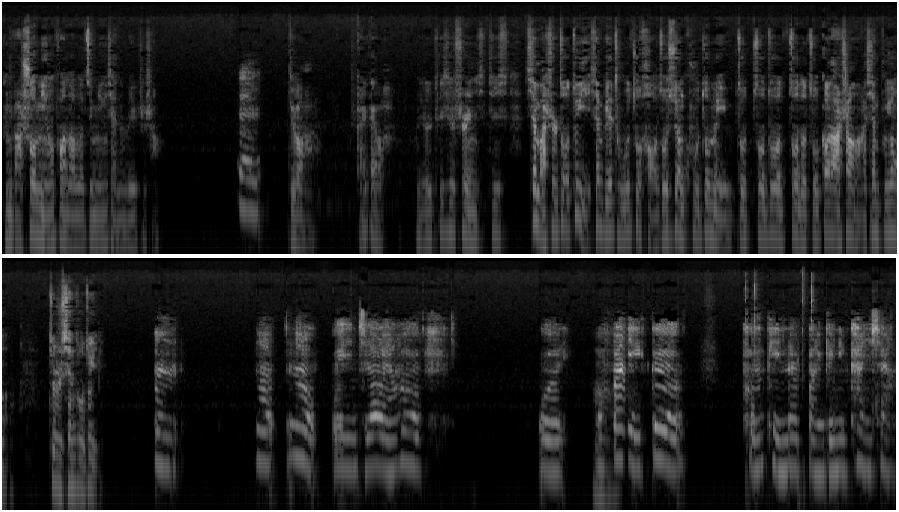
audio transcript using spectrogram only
你把说明放到了最明显的位置上，嗯，对吧？改改吧，我觉得这些事儿你这先把事儿做对，先别图做好做炫酷做美做做做做的做高大上啊，先不用。就是先做对，嗯，那那我已经知道了，然后我我发一个横屏的版给你看一下。哎呀，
